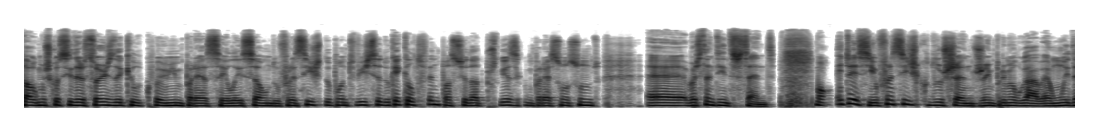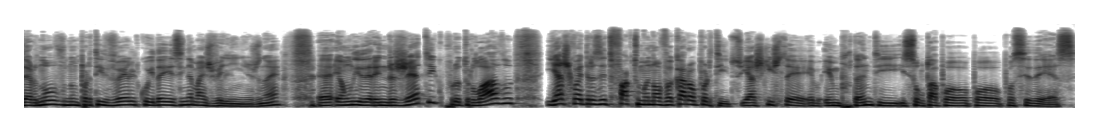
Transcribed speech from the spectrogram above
algumas considerações daquilo que para mim parece a eleição do Francisco do ponto de vista do que é que ele defende para a sociedade portuguesa, que me parece um assunto uh, bastante interessante. Bom, então é assim, o Francisco dos Santos, em primeiro lugar, é um líder novo num partido velho com ideias ainda mais velhinhas, não é? Uh, é um líder energético, por outro lado, e acho que vai trazer de facto uma nova cara ao partido. E acho que isto é, é importante e, e soltar para o, para, para o CDS.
